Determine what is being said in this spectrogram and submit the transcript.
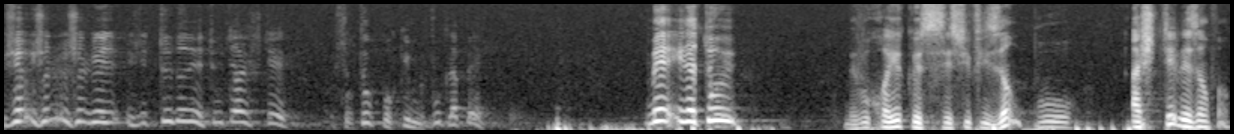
Je, je lui ai tout donné, tout acheté surtout pour qu'il me foute la paix. Mais il a tout eu. Mais vous croyez que c'est suffisant pour acheter les enfants?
